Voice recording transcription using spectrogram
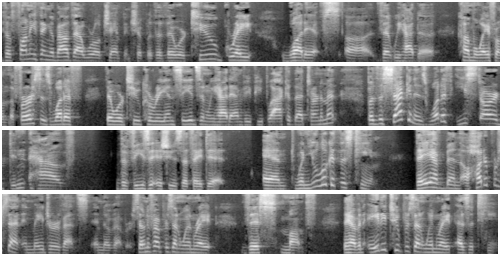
the funny thing about that world championship was that there were two great what ifs uh, that we had to come away from. The first is what if there were two Korean seeds and we had MVP Black at that tournament? But the second is what if eStar didn't have the visa issues that they did? And when you look at this team, they have been 100% in major events in November, 75% win rate this month. They have an 82% win rate as a team.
